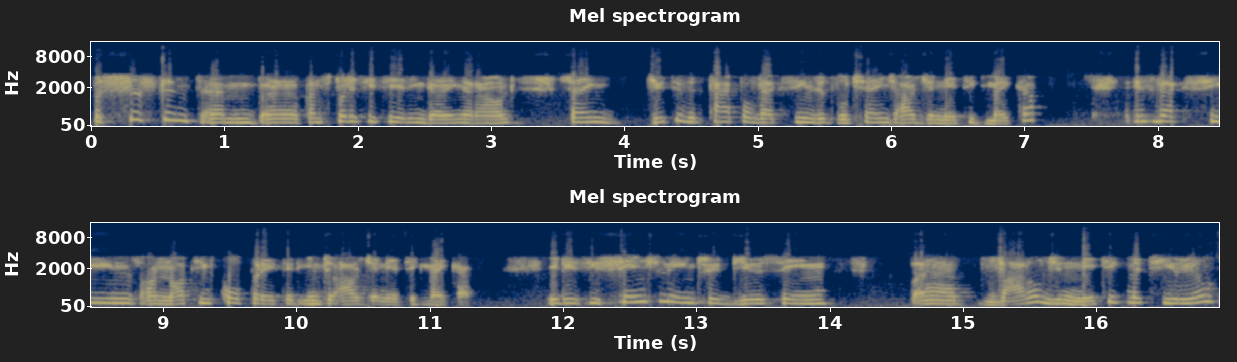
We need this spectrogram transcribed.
persistent um, uh, conspiracy theory going around saying due to the type of vaccines, it will change our genetic makeup. These vaccines are not incorporated into our genetic makeup. It is essentially introducing uh, viral genetic material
